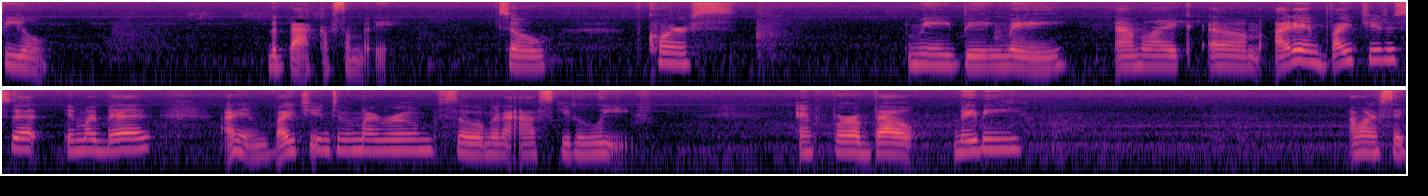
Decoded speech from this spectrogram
feel the back of somebody. So, of course, me being me, I'm like, um, I didn't invite you to sit in my bed. I didn't invite you into my room, so I'm going to ask you to leave. And for about maybe, I want to say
